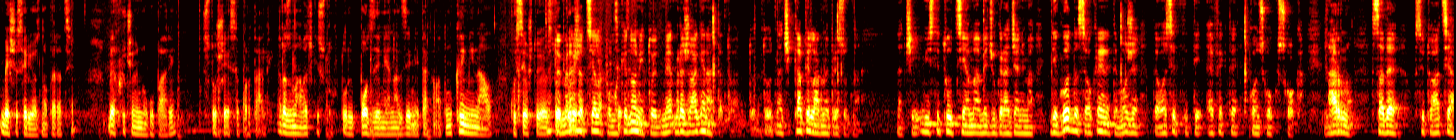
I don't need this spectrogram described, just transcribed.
беше сериозна операција, беа вклучени многу пари, 160 портали, разнавачки структури, подземја, надземја и така натаму, криминал, кој се што е... Значи, тоа е мрежа цела по Македонија, тоа е мрежа агената, тоа, тоа, тоа, значи капиларно е присутна. Znači, u institucijama, među građanima, gdje god da se okrenete, može da osjetiti efekte konjskog skoka. Naravno, sada je situacija,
